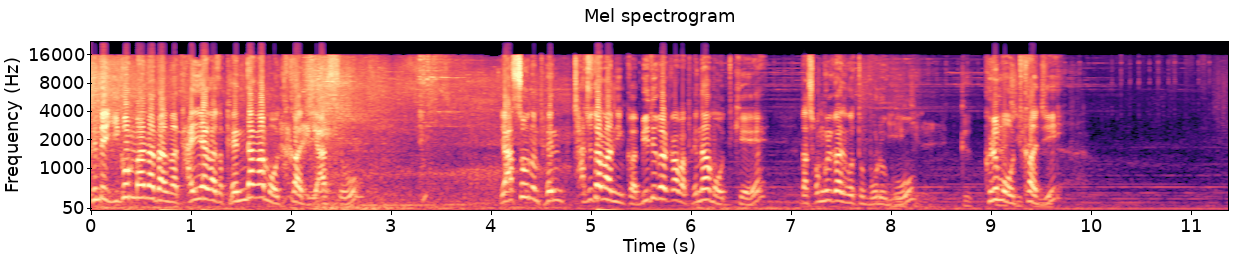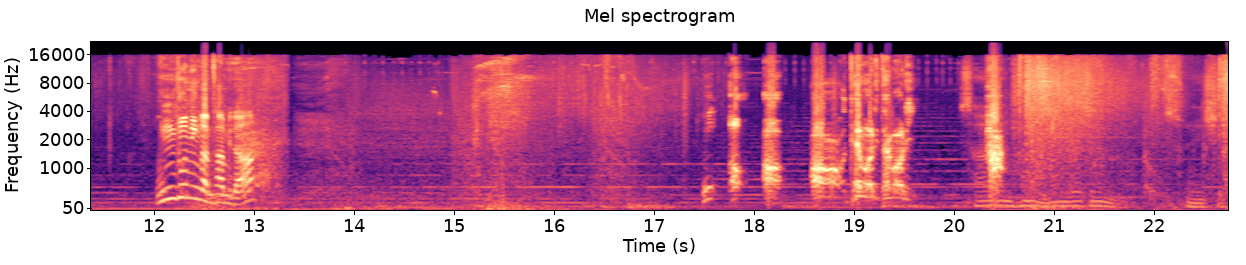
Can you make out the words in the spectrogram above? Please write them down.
근데 이것만 하다가 다이아 가서 벤 당하면 어떡하지 야쏘? 야쏘는 벤 자주 당하니까 미드 갈까봐 벤 하면 어떡해? 나 정글 가는 것도 모르고 그러면 어떡하지? 웅조님 감사합니다. 오, 어, 어, 어, 대머리, 대머리. 순식간.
